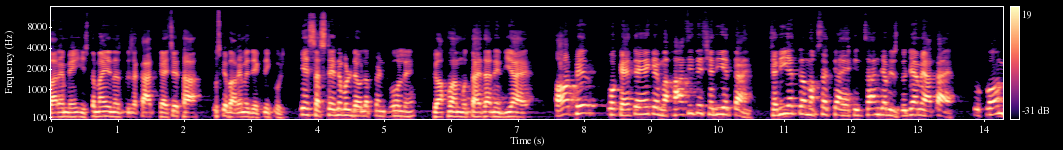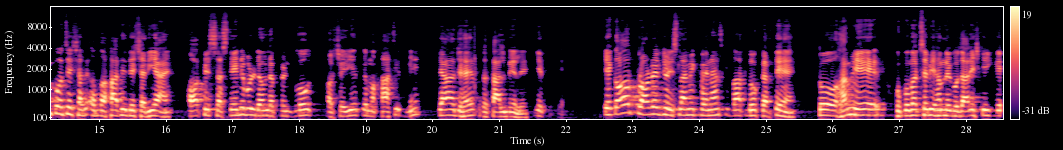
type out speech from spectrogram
बारे में इज्तमाही नज़म ज़क़़त कैसे था, उसके बारे में देखने की कोशिश ये सस्टेनेबल डेवलपमेंट गोल हैं, जो अकवा मुतहदा ने दिया है। और फिर वो कहते हैं कि मकासद शरीयत क्या है? शरीयत का मकसद क्या है? एक इंसान जब इस दुनिया में आता है तो कौन कौन से मकासद शरिया हैं? और फिर सस्टेनेबल डेवलपमेंट गोल और शरीयत के मकासद में क्या जो है, तालमेल है, ये कहते हैं। एक और प्रोडक्ट जो इस्लामिक फाइनेंस की बात लोग करते हैं तो हम ये हुकूमत से भी हमने गुजारिश की कि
